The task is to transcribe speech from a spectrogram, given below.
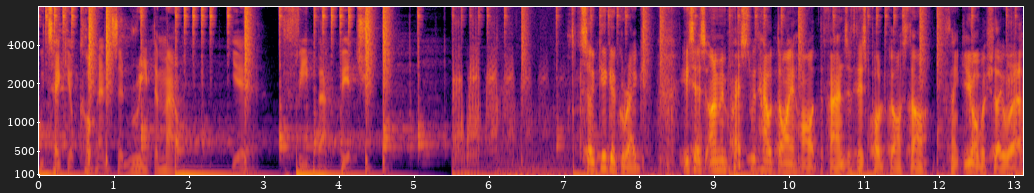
we take your comments and read them out. Yeah, feedback, bitch. So Giga Greg, he says, I'm impressed with how die-hard the fans of this podcast are. Thank you. I wish they were.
